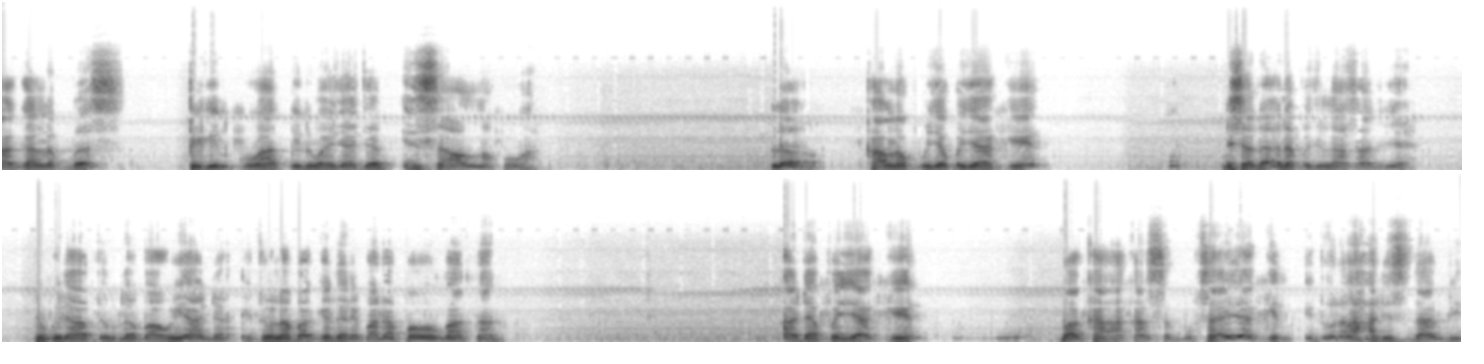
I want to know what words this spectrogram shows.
agak lemes Pingin kuat minum aja jam insya Allah kuat. Nah, kalau punya penyakit, di sana ada penjelasannya. Juga dalam Nabawi ada. Itulah bagian daripada pengobatan. Ada penyakit, maka akan sembuh. Saya yakin itu adalah hadis Nabi.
